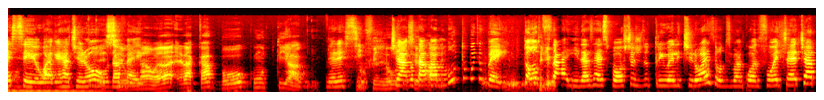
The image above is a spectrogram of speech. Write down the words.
Mereceu. A guerra tirou Mereceu. velho. Não, ela, ela acabou com o Thiago. Merecido. No terceiro tava round. muito, muito bem. Todos aí, nas respostas do trio, ele tirou as outras, mas quando foi tete a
